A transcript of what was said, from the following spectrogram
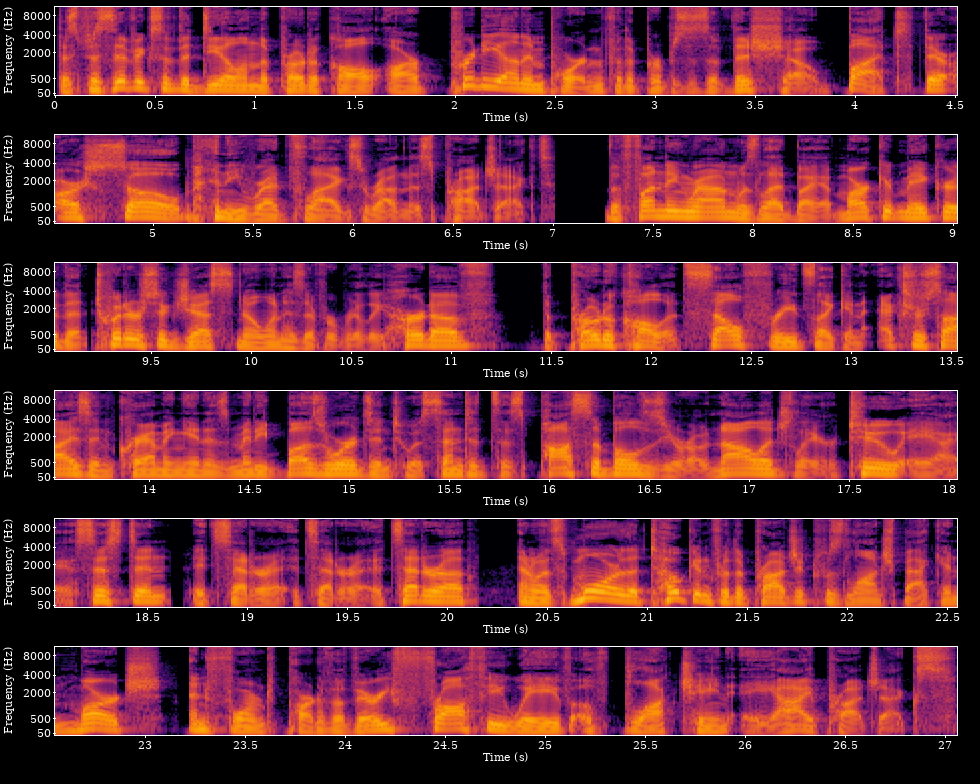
The specifics of the deal and the protocol are pretty unimportant for the purposes of this show, but there are so many red flags around this project. The funding round was led by a market maker that Twitter suggests no one has ever really heard of. The protocol itself reads like an exercise in cramming in as many buzzwords into a sentence as possible zero knowledge, layer 2, AI assistant, etc., etc., etc. And what's more, the token for the project was launched back in March and formed part of a very frothy wave of blockchain AI projects.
